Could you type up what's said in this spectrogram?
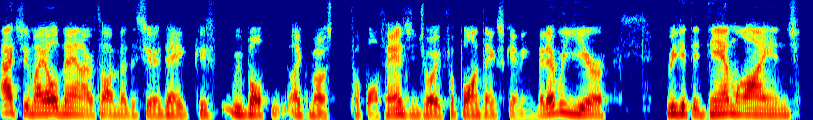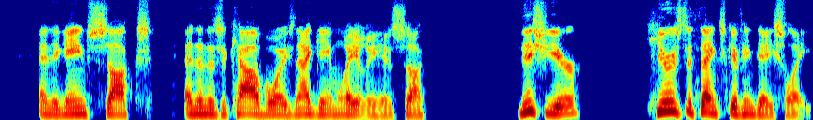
actually, my old man and I were talking about this the other day because we both, like most football fans, enjoy football on Thanksgiving. But every year, we get the damn Lions, and the game sucks. And then there's the Cowboys, and that game lately has sucked. This year, here's the Thanksgiving Day slate.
